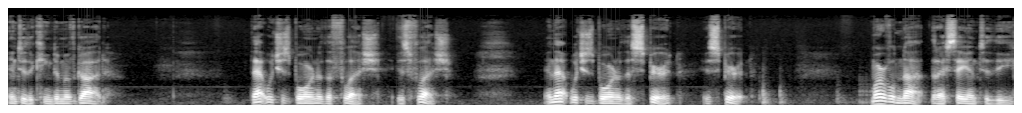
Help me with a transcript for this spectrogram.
into the kingdom of God. That which is born of the flesh is flesh, and that which is born of the Spirit is spirit. Marvel not that I say unto thee,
